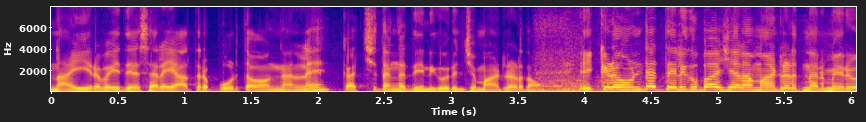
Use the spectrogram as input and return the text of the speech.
నా ఇరవై దేశాల యాత్ర పూర్తవగానే ఖచ్చితంగా దీని గురించి మాట్లాడదాం. ఇక్కడ ఉంటే తెలుగు భాష ఎలా మాట్లాడుతున్నారు మీరు?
